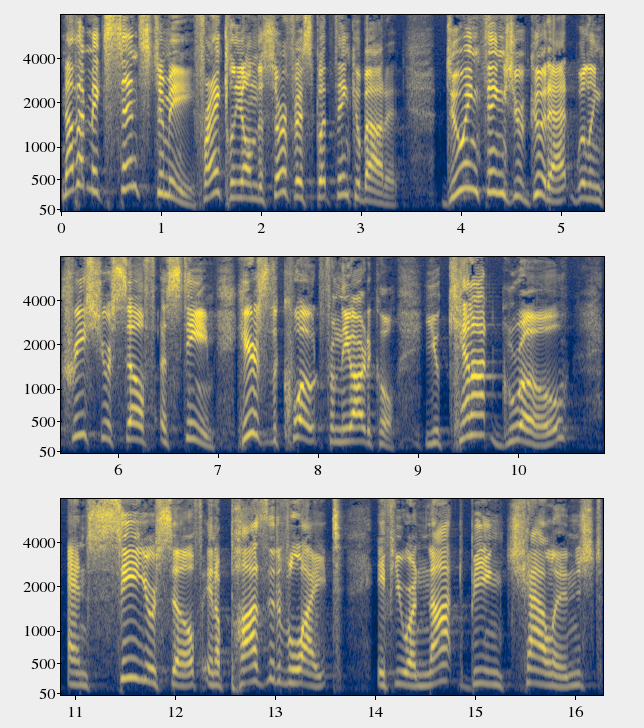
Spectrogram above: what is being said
Now, that makes sense to me, frankly, on the surface, but think about it. Doing things you're good at will increase your self esteem. Here's the quote from the article You cannot grow and see yourself in a positive light if you are not being challenged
